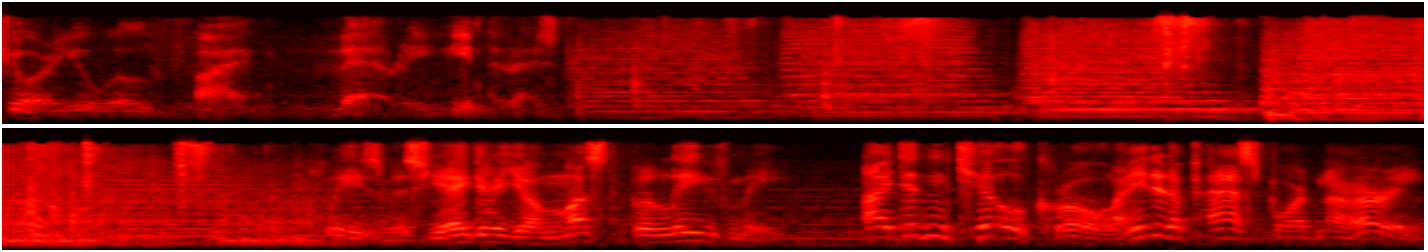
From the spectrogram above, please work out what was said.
sure you will find very interesting. Please, Miss Yeager, you must believe me. I didn't kill Kroll. I needed a passport in a hurry.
